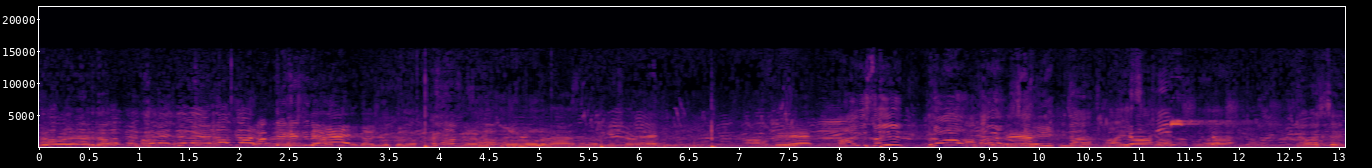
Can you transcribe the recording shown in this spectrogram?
Bravo Erdal. Yap dengesini. Degaj bakalım. Aferin oğlum. Haydi Sayın. Bravo. Hadi. Sayın bir daha. Hayır Yavaş Sayın.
